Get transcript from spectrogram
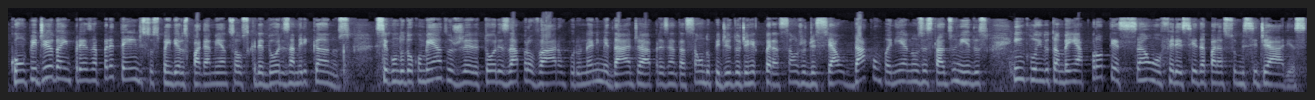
Com o pedido, a empresa pretende suspender os pagamentos aos credores americanos. Segundo o documento, os diretores aprovaram por unanimidade a apresentação do pedido de recuperação judicial da companhia nos Estados Unidos, incluindo também a proteção oferecida para subsidiárias.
